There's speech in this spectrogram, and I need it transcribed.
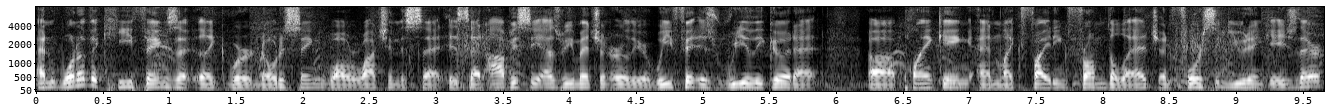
And one of the key things that like we're noticing while we're watching the set is that obviously, as we mentioned earlier, Wii Fit is really good at uh, planking and like fighting from the ledge and forcing you to engage there.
